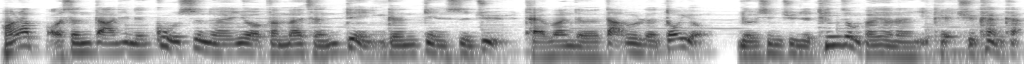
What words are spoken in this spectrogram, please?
好，那保生大帝的故事呢，又有翻拍成电影跟电视剧，台湾的、大陆的都有。有兴趣的听众朋友呢，也可以去看看。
